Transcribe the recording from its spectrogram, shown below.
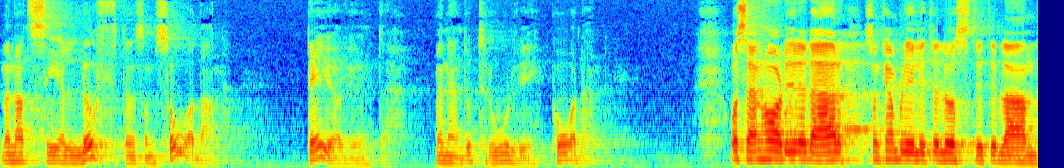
men att se luften som sådan, det gör vi ju inte. Men ändå tror vi på den. Och sen har du det där som kan bli lite lustigt ibland,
